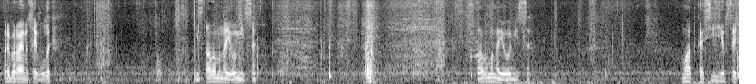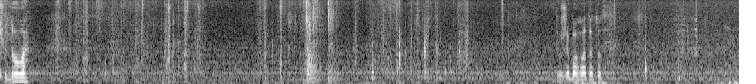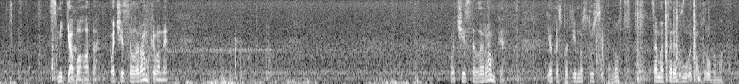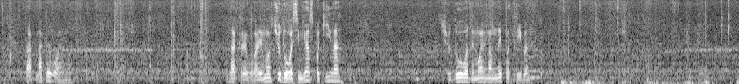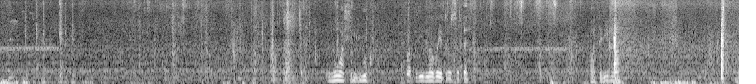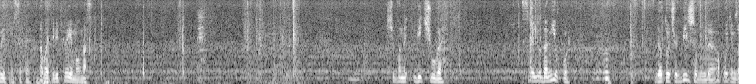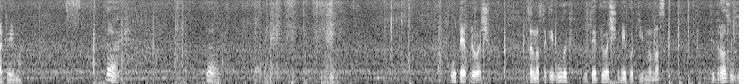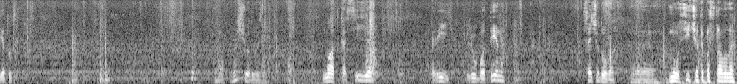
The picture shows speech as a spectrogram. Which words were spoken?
Прибираємо цей вулик і ставимо на його місце. Ставимо на його місце. Матка сіє, все чудово. Дуже багато тут. Сміття багато. Почистили рамки вони. Почистили рамки. Якось потрібно струсити. Ну, це ми перед вуликом зробимо. Так, накриваємо. Накриваємо. Чудова сім'я, спокійна. Чудово, демарь нам не потрібен. Ну, а сім'ю потрібно витрусити. Потрібно витрусити. Давайте відкриємо у нас. Щоб вони відчули свою домівку. Льоточок більше буде, а потім закриємо. Так. Так. утеплювач. Це в нас такий вулик, утеплювач не потрібно. У нас відразу є тут. Так, ну що, друзі? Матка сіє, рій, люботин. Все чудово. Е, дно січати поставили.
